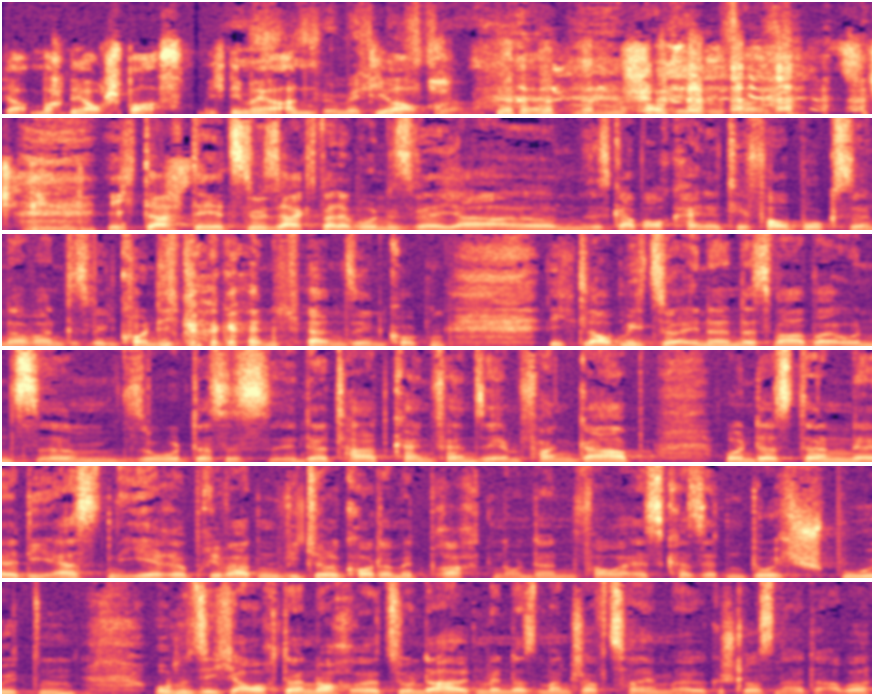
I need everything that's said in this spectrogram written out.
ja, macht mir auch Spaß. Ich nehme ja an, für mich dir auch. Ja. Auf jeden Fall. Ich dachte jetzt, du sagst bei der Bundeswehr, ja, ähm, es gab auch keine TV-Buchse an der Wand, deswegen konnte ich gar keinen Fernsehen gucken. Ich glaube mich zu erinnern, das war bei uns ähm, so, dass es in der Tat keinen Fernsehempfang gab und dass dann äh, die ersten ihre privaten Videorekorder mitbrachten und dann VHS-Kassetten durchspulten, um sich auch dann noch äh, zu unterhalten, wenn das Mannschaftsheim Vereinsheim äh, geschlossen hatte. Aber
